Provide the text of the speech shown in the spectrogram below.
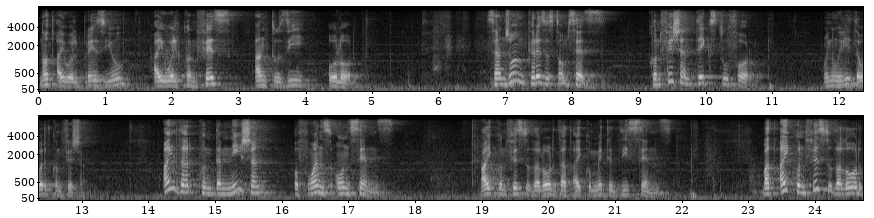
Not I will praise you, I will confess unto thee, O Lord. St. John Chrysostom says, confession takes two forms when we read the word confession. Either condemnation of one's own sins. I confess to the Lord that I committed these sins. But I confess to the Lord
